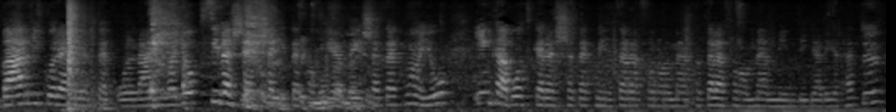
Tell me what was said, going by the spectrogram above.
Bármikor elértek, online vagyok, szívesen segítek, ha kérdésetek van, jó? Inkább ott keressetek, mint telefonon, mert a telefonom nem mindig elérhető.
